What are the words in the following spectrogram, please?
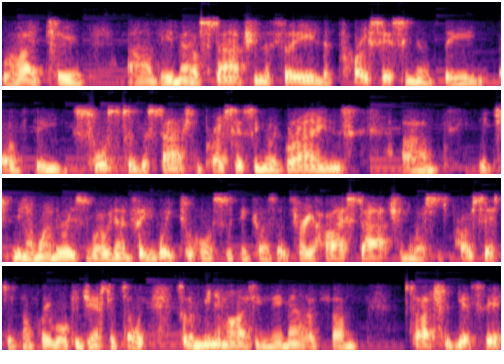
relate to uh, the amount of starch in the feed, the processing of the of the source of the starch, the processing of the grains. Um, it's you know one of the reasons why we don't feed wheat to horses because it's very high starch and unless it's processed, it's not very well digested. So we're sort of minimising the amount of um, starch that gets there,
